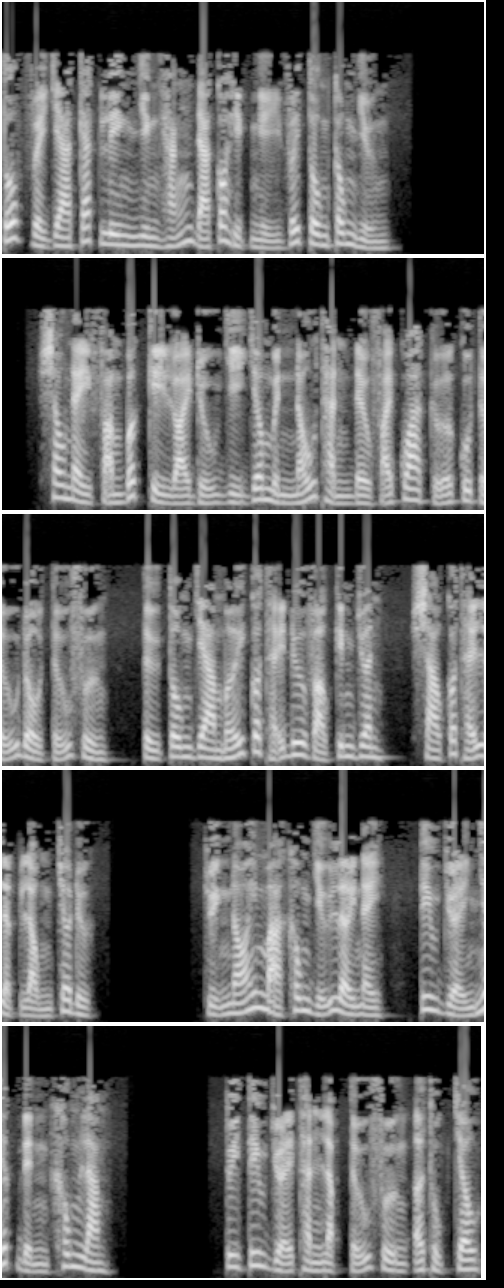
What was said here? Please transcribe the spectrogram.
tốt về Gia Cát Liên nhưng hắn đã có hiệp nghị với Tôn Công Nhượng. Sau này phạm bất kỳ loại rượu gì do mình nấu thành đều phải qua cửa của tử đồ tử phường, từ tôn gia mới có thể đưa vào kinh doanh, sao có thể lật lọng cho được. Chuyện nói mà không giữ lời này, Tiêu Duệ nhất định không làm. Tuy Tiêu Duệ thành lập tử phường ở Thục Châu,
